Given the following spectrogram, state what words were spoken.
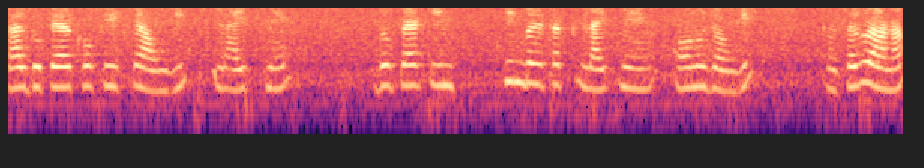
कल दोपहर को फिर से आऊँगी लाइव में। दोपहर तीन तीन बजे तक लाइट में ऑन हो जाऊँगी तो ज़रूर आना।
